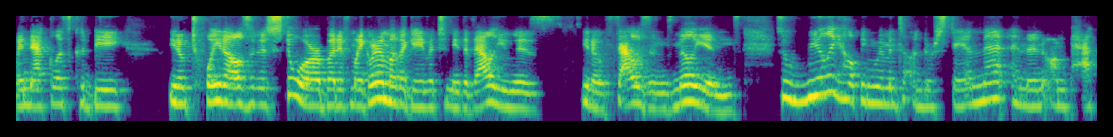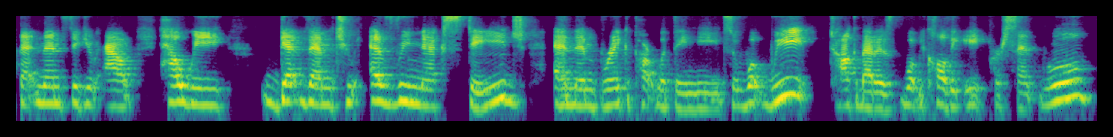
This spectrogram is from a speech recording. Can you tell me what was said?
My necklace could be you know $20 at a store but if my grandmother gave it to me the value is you know thousands millions. So really helping women to understand that and then unpack that and then figure out how we get them to every next stage and then break apart what they need. So what we talk about is what we call the 8% rule.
